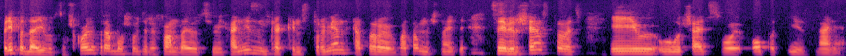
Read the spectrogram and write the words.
преподаются в школе траблшутеров, вам дается механизм как инструмент, который вы потом начинаете совершенствовать и улучшать свой опыт и знания.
